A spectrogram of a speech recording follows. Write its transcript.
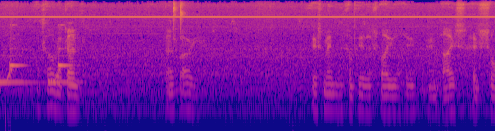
I told her don't, worry. Just maybe the computers while you're here and eyes has sore.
